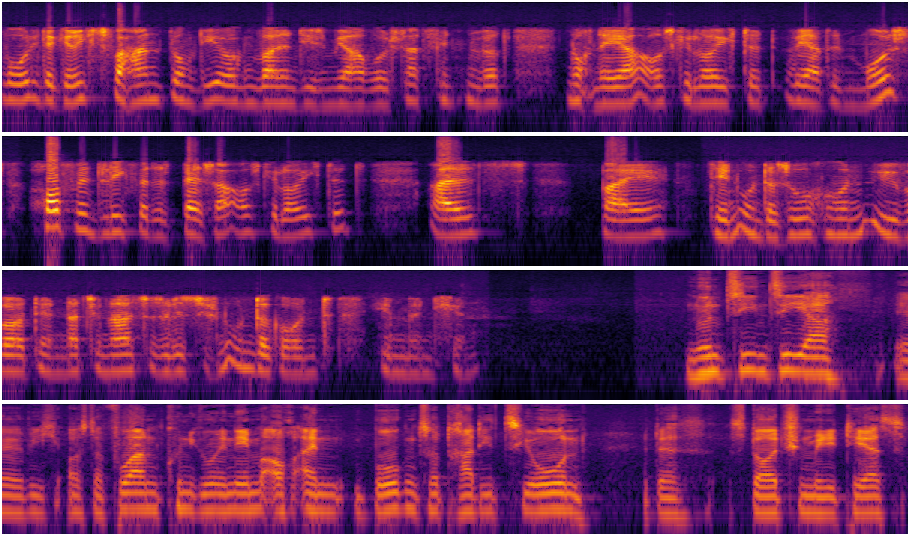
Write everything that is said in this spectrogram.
wohl in der Gerichtsverhandlung, die irgendwann in diesem Jahr wohl stattfinden wird, noch näher ausgeleuchtet werden muss. Hoffentlich wird es besser ausgeleuchtet als bei den Untersuchungen über den nationalsozialistischen Untergrund in München. Nun ziehen Sie ja äh, wie ich aus der Vorankündigung entnehme, auch einen Bogen zur Tradition des deutschen Militärs.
